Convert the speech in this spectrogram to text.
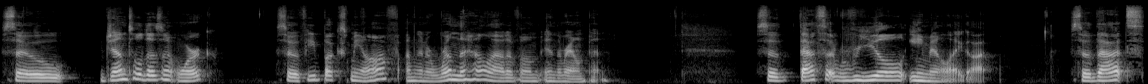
So gentle doesn't work. So if he bucks me off, I'm going to run the hell out of him in the round pen." So that's a real email I got. So that's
